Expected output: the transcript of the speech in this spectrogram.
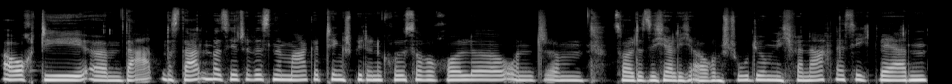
Auch die ähm, Daten, das datenbasierte Wissen im Marketing spielt eine größere Rolle und ähm, sollte sicherlich auch im Studium nicht vernachlässigt werden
